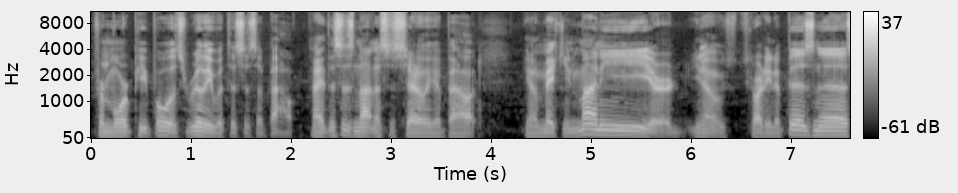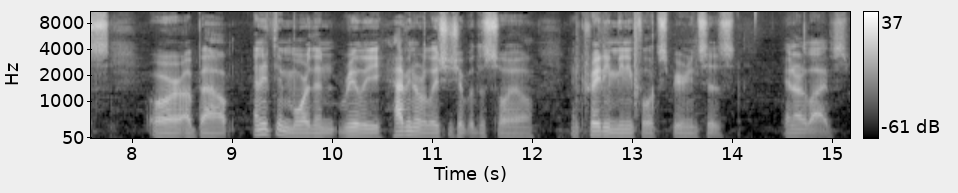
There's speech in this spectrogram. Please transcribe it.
for more people is really what this is about. Right? This is not necessarily about, you know, making money or, you know, starting a business or about anything more than really having a relationship with the soil and creating meaningful experiences in our lives.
